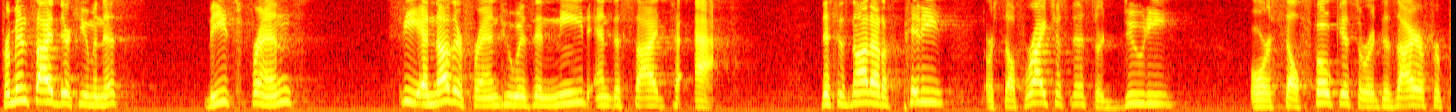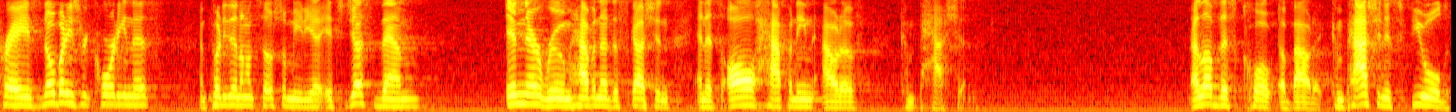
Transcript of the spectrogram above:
From inside their humanness, these friends see another friend who is in need and decide to act. This is not out of pity or self righteousness or duty or self focus or a desire for praise. Nobody's recording this and putting it on social media. It's just them in their room having a discussion, and it's all happening out of compassion. I love this quote about it. Compassion is fueled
